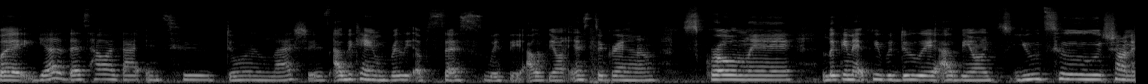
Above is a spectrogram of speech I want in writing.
But yeah, that's how I got into doing lashes. I became really obsessed with it. I would be on Instagram, scrolling, looking at people do it. I'd be on YouTube trying to.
